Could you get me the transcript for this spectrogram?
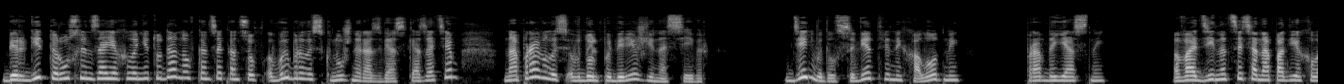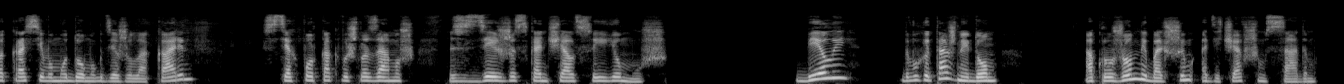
Бергитта Руслин заехала не туда, но в конце концов выбралась к нужной развязке, а затем направилась вдоль побережья на север. День выдался ветреный, холодный, правда ясный. В одиннадцать она подъехала к красивому дому, где жила Карин. С тех пор, как вышла замуж, здесь же скончался ее муж. Белый двухэтажный дом, окруженный большим одичавшим садом.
